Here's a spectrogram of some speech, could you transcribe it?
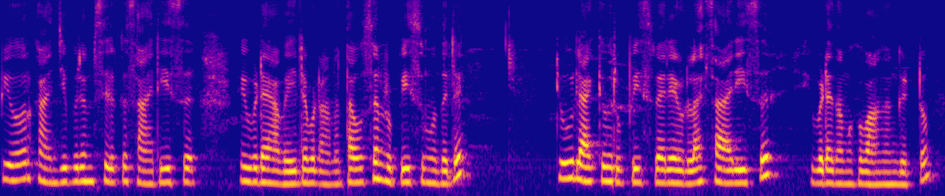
Pure Kanchipuram silk saris ഇവിടെ അവൈലബിൾ ആണ്. തൗസൻഡ് റുപ്പീസ് മുതൽ ടു ലാക്ക് റുപ്പീസ് വരെയുള്ള സാരീസ് ഇവിടെ നമുക്ക് വാങ്ങാൻ കിട്ടും.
